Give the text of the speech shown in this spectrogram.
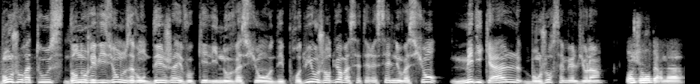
Bonjour à tous. Dans nos révisions, nous avons déjà évoqué l'innovation des produits. Aujourd'hui, on va s'intéresser à l'innovation médicale. Bonjour Samuel Violin. Bonjour Bernard.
